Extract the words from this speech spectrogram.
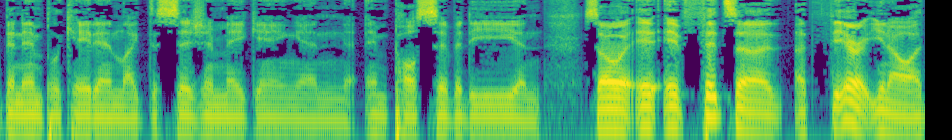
been implicated in like decision making and impulsivity. And so it, it fits a, a theory you know a,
